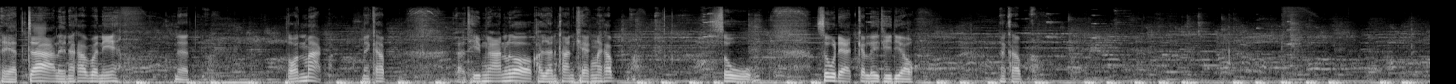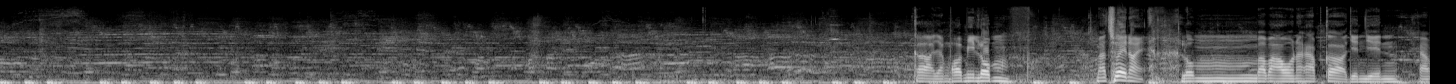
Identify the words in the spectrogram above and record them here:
แดดจ้าเลยนะครับวันนี้แดดร้อนมากนะครับแต่ทีมงานก็ขยันขันแข็งนะครับ สู้สู้แดดกันเลยทีเดียวนะครับก็ยังพอมีลมมาช่วยหน่อย ลมเบาๆนะครับ ก็เย็นๆครับ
